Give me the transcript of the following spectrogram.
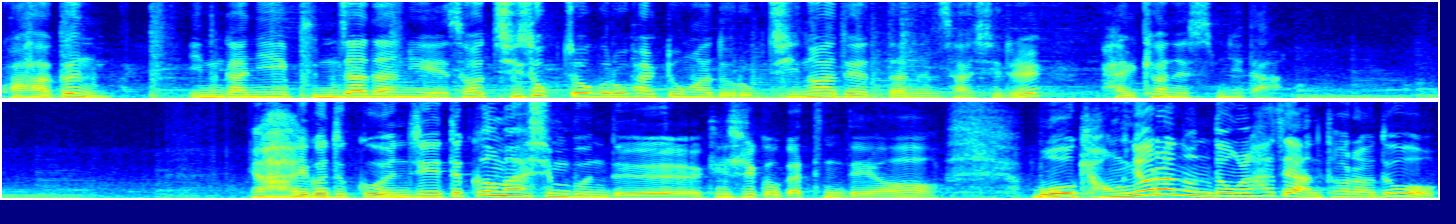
과학은 인간이 분자 단위에서 지속적으로 활동하도록 진화되었다는 사실을 밝혀냈습니다. 야, 이거 듣고 왠지 뜨끔하신 분들 계실 것 같은데요. 뭐 격렬한 운동을 하지 않더라도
